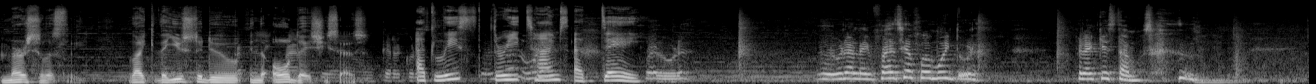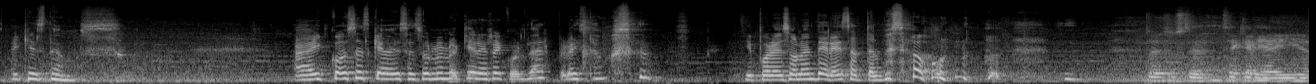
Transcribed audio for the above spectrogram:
mercilessly, like they used to do in the old days, she says. At least three times a day. Dura. Dura. La infancia fue muy dura. Pero aquí estamos. Aquí estamos. Hay cosas que a veces uno no quiere recordar, pero ahí estamos. Y por eso lo endereza tal vez a uno. Entonces usted se quería ir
